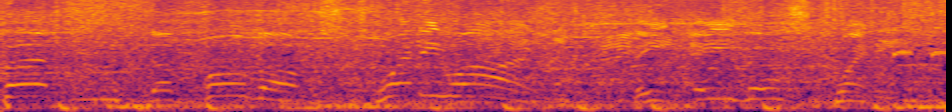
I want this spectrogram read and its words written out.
Burton. The Bulldogs 21. The Eagles 20.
